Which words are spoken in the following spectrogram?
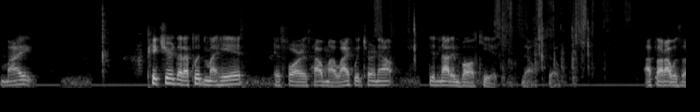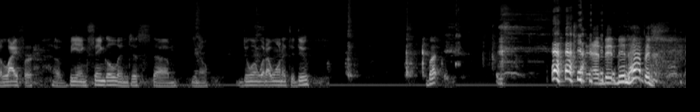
my picture that I put in my head as far as how my life would turn out did not involve kids. No, so I thought I was a lifer of being single and just um, you know doing what I wanted to do. But and it didn't happen.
